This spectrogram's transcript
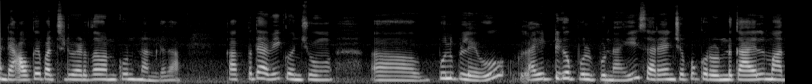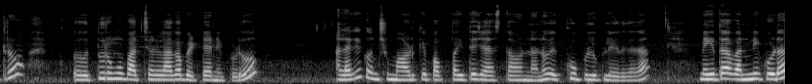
అంటే ఆవకాయ పచ్చడి పెడదాం అనుకుంటున్నాను కదా. కాకపోతే అవి కొంచెం పులుపు లేవు. లైట్గా పులుపు ఉన్నాయి సరే అని చెప్పి ఒక రెండు కాయలు మాత్రం తురుము పచ్చడిలాగా పెట్టాను ఇప్పుడు. అలాగే కొంచెం మామిడికాయ పప్పు అయితే చేస్తూ ఉన్నాను. ఎక్కువ పులుపు లేదు కదా. మిగతా అవన్నీ కూడా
